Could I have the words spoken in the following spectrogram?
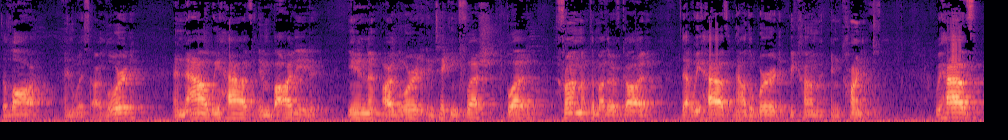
the law, and with our Lord. And now we have embodied in our Lord, in taking flesh, blood from the Mother of God, that we have now the Word become incarnate. We have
